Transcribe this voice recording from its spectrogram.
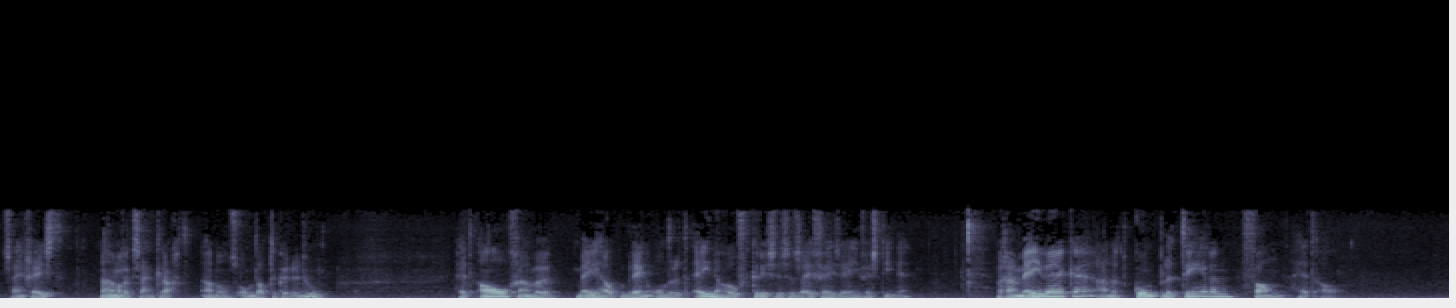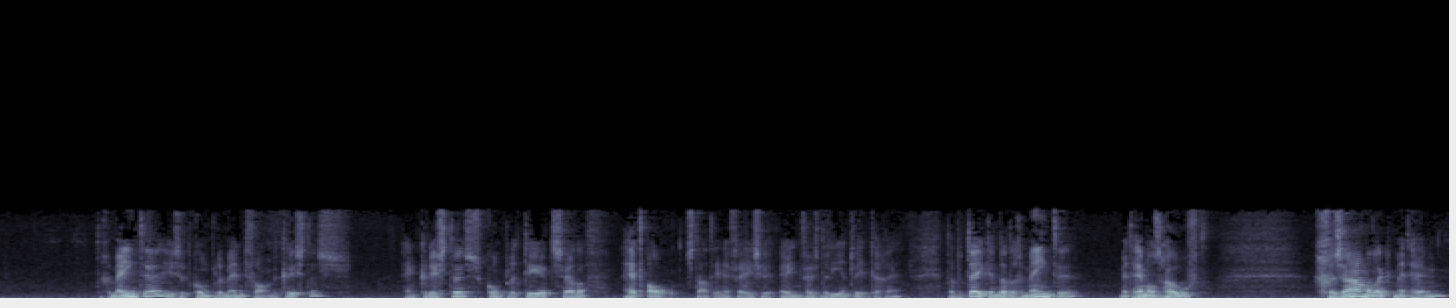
Zijn geest, namelijk zijn kracht aan ons om dat te kunnen doen. Het al gaan we meehelpen brengen onder het ene hoofd Christus, dat is Efeze 1 vers 10. Hè? We gaan meewerken aan het completeren van het al. De gemeente is het complement van de Christus. En Christus completeert zelf het al, staat in Efeze 1, vers 23. Hè. Dat betekent dat de gemeente, met hem als hoofd, gezamenlijk met hem,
